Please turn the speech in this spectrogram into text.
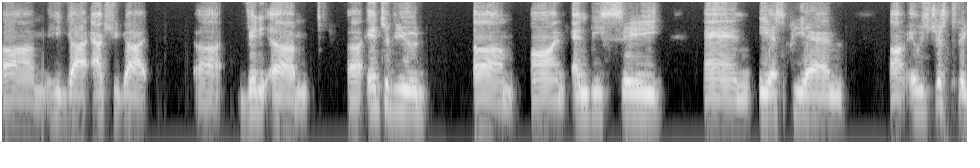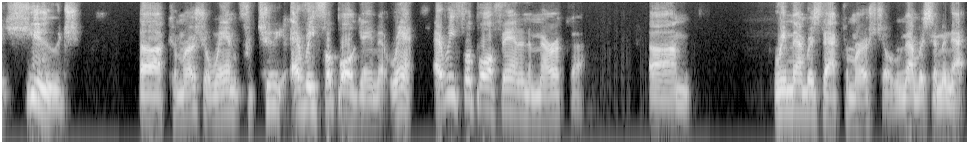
Um, he got actually got uh, video um, uh, interviewed um, on NBC and ESPN. Uh, it was just a huge uh, commercial. Ran for two every football game. It ran. Every football fan in America um, remembers that commercial. Remembers him in that,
